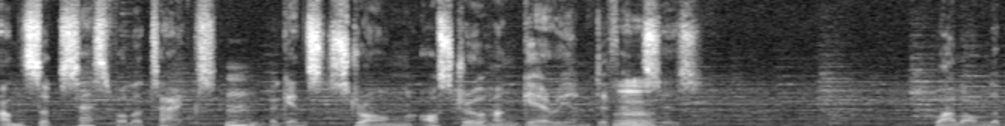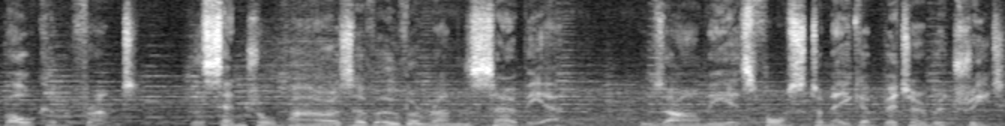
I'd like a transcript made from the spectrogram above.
unsuccessful attacks hmm. against strong Austro-Hungarian hmm. defences. While on the Balkan front, the Central Powers have overrun Serbia, whose army is forced to make a bitter retreat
